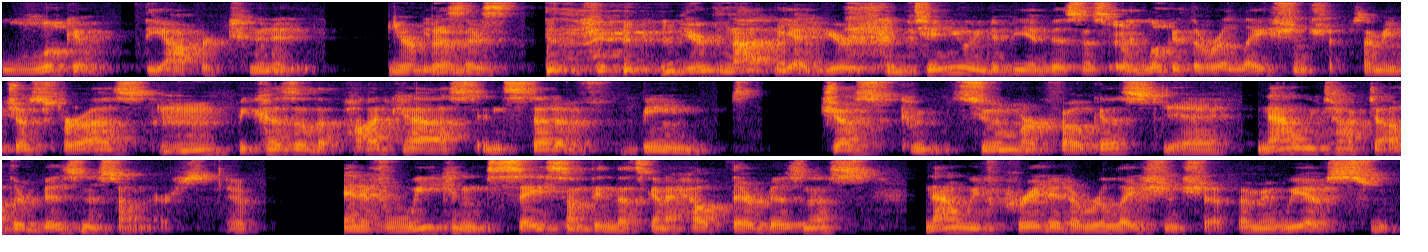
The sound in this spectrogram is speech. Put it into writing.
look at the opportunity. Your You know, business. You're not, yeah, you're continuing to be in business, but look at the relationships. I mean, just for us, Mhm. because of the podcast, instead of being just consumer focused, Yeah. now we talk to other business owners. Yep. And if we can say something that's going to help their business, now we've created a relationship. I mean, we have sw-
